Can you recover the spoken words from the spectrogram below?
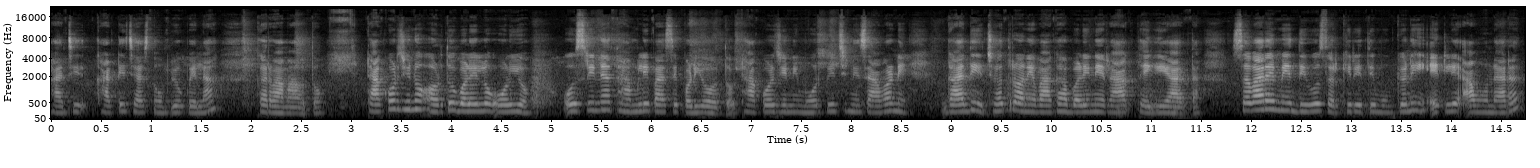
ખાચી, ખાટી છાશનો ઉપયોગ પહેલાં કરવામાં આવતો. ઠાકોરજીનો અડધો બળેલો ઓળિયો ઓસરીના થાંભલી પાસે પડ્યો હતો. ઠાકોરજીની મોરપીંછની સાવરણી ગાદી, છત્ર અને વાઘા બળીને રાખ થઈ ગયા હતા. સવારે મેં દીવો સરખી રીતે મૂક્યો નહીં એટલે આ હોનારત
